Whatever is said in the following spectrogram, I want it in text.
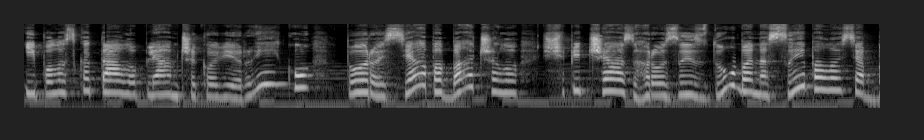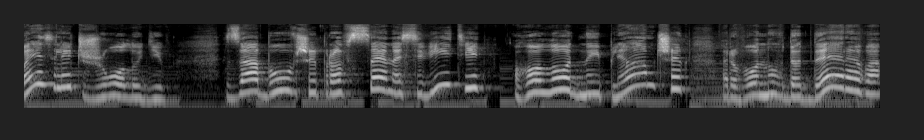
і полоскотало плямчикові рийку, Порося побачило, що під час грози з дуба насипалося безліч жолудів. Забувши про все на світі, голодний плямчик рвонув до дерева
